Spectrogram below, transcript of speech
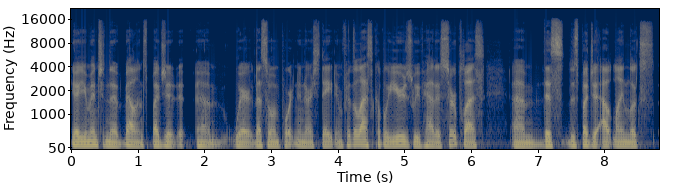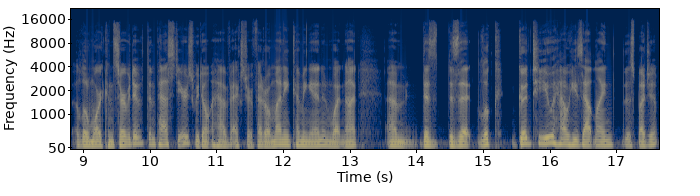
Yeah, you mentioned the balanced budget, um, where that's so important in our state. And for the last couple of years, we've had a surplus. Um, this this budget outline looks a little more conservative than past years. We don't have extra federal money coming in and whatnot. Um, does does that look good to you? How he's outlined this budget?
